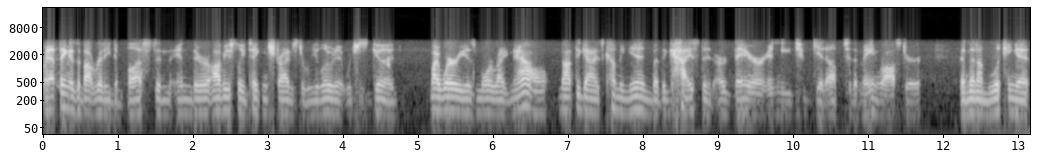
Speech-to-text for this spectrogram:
that thing is about ready to bust, and and they're obviously taking strides to reload it, which is good my worry is more right now, not the guys coming in, but the guys that are there and need to get up to the main roster. And then I'm looking at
